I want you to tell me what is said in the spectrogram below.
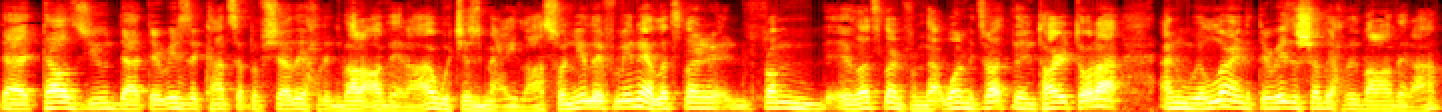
that tells you that there is a concept of shalich lidvar avera, which is Meila. So nilif mineh. Let's learn from let's learn from that one mitzvah the entire Torah, and we'll learn that there is a shalich lidvar avera.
